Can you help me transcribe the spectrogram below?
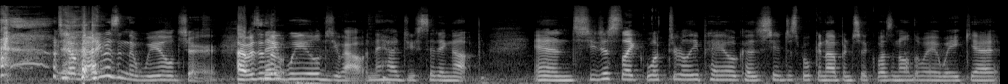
no, Madi was in the wheelchair. I was in they the- wheeled you out and they had you sitting up. And she just like looked really pale because she had just woken up and she like, wasn't all the way awake yet.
